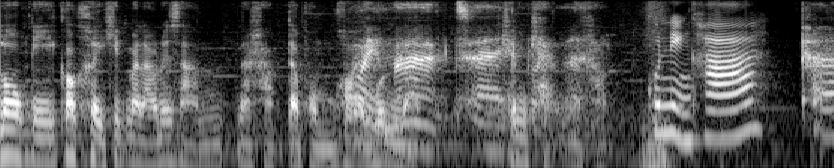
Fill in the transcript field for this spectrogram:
โลกนี้ก็เคยคิดมาแล้วด้วยซ้ำนะครับ แต่ผมขอบ่อให้ยคุณแบบมากใช่เข้มแข็งนะครับ คุณหนิงคะ ค่ะ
